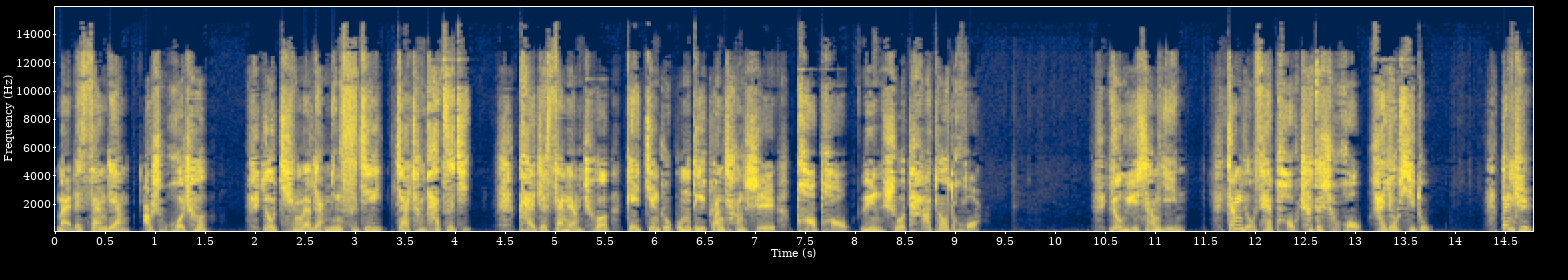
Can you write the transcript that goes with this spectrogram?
买了三辆二手货车，又请了两名司机，加上他自己，开着三辆车给建筑工地转场时跑跑运输塔吊的活。由于上瘾，张有才跑车的时候还要吸毒，但是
